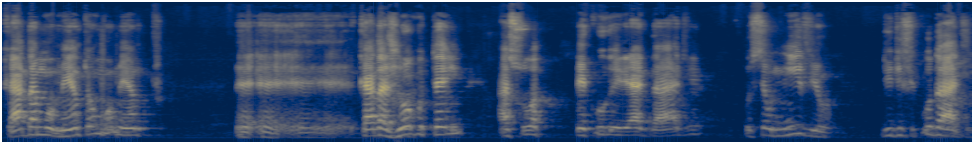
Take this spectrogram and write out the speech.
Cada momento é um momento. É, é, cada jogo tem a sua peculiaridade, o seu nível de dificuldade.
